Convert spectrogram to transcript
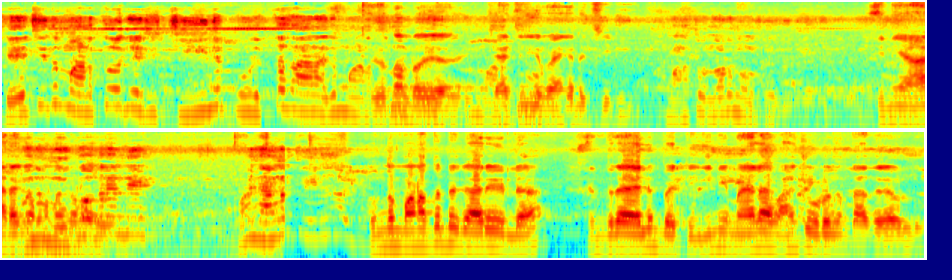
ചേച്ചി ഇത് മണത്ത് നോക്കി ചേച്ചി. ചീഞ്ഞ പുഴുത്ത സാധനം. ഇത് ചേച്ചിക്ക് ഭയങ്കര ചിരി. മണത്ത് ഒന്നോടെ നോക്ക്. ഇനി ആരൊക്കെ ഒന്നും മണത്തിട്ട് കാര്യമില്ല. എന്തിനായാലും പറ്റി. ഇനി മേലെ വാങ്ങിച്ചു കൊടുക്കണ്ട. അതേ ഉള്ളൂ.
